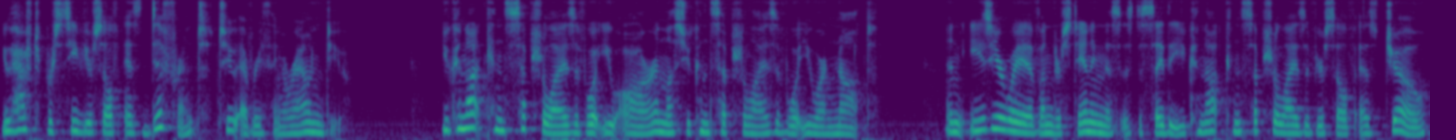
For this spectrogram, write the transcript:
you have to perceive yourself as different to everything around you. You cannot conceptualize of what you are unless you conceptualize of what you are not. An easier way of understanding this is to say that you cannot conceptualize of yourself as Joe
